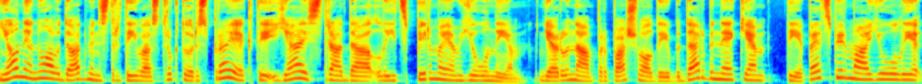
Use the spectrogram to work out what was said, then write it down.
Jaunie novadu administratīvās struktūras projekti jāizstrādā līdz 1. jūnijam. Ja runā par pašvaldību darbiniekiem, tie pēc 1. jūlija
